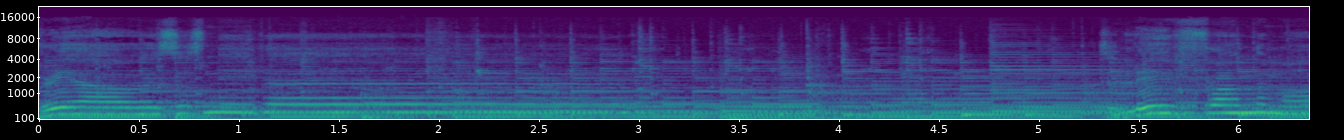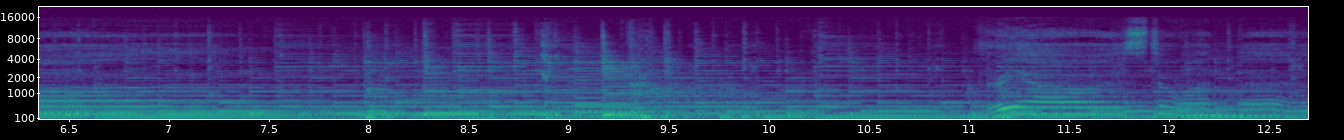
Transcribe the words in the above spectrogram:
Three hours is needed to leave from the mall. Three hours to wonder.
